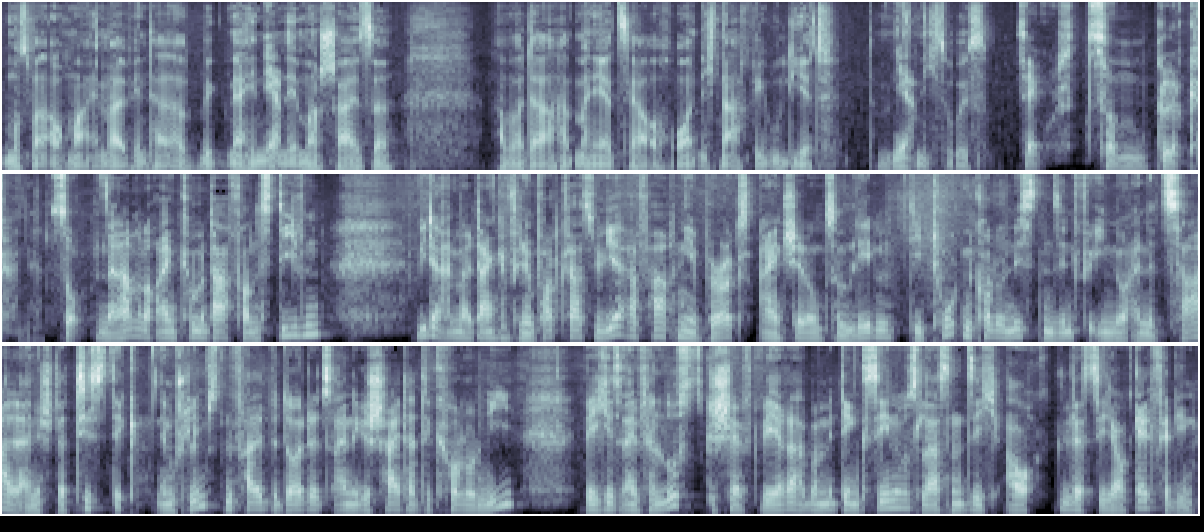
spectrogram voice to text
muss man auch mal einmal erwähnt haben. Also Blick nach hinten Ja. immer scheiße, aber da hat man jetzt ja auch ordentlich nachreguliert, damit Ja. es nicht so ist. Sehr gut, zum Glück. So, dann haben wir noch einen Kommentar von Steven. Wieder einmal danke für den Podcast. Wir erfahren hier Burkes Einstellung zum Leben. Die toten Kolonisten sind für ihn nur eine Zahl, eine Statistik. Im schlimmsten Fall bedeutet es eine gescheiterte Kolonie, welches ein Verlustgeschäft wäre, aber mit den Xenos lassen sich auch, lässt sich auch Geld verdienen.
